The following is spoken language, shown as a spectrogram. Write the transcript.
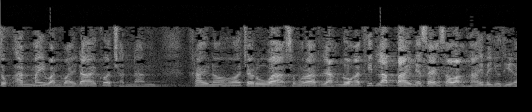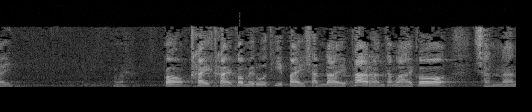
สุขอันไม่หวั่นไหวได้ก็ฉันนั้น ใครเนาะจะรู้ว่าสมมติว่าอย่างดวงอาทิตย์ลับไปเนี่ยแสงสว่างหายไปอยู่ที่ไหนก็ใครใครก็ไม่รู้ที่ไปฉันใด พระอรหันต์ทั้งหลายก็ฉันนั้น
